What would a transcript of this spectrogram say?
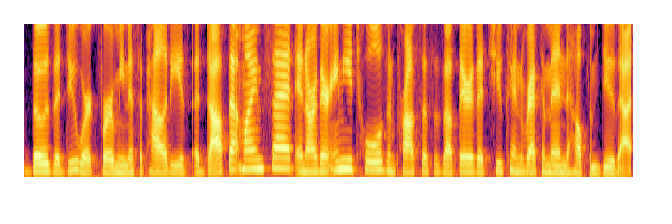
those that do work for municipalities adopt that mindset? And are there any tools and processes out there that you can recommend to help them do that?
